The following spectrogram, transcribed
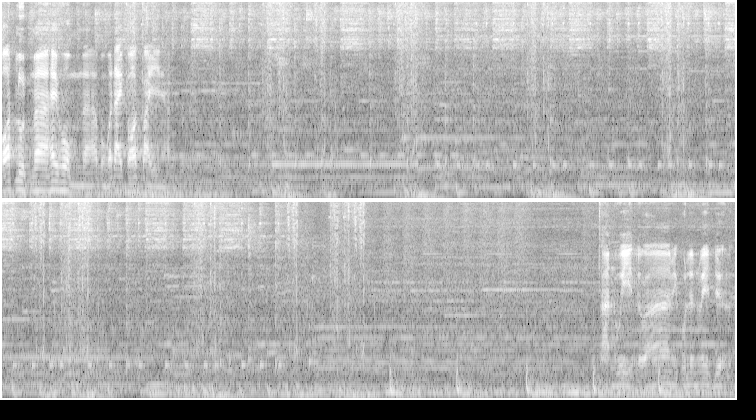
กอสหลุดมาให้ผมนะครับผมก็ได้กอสไปนะครับ เวทหรือว่ามีคนเล่นเวทเยอะเลย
